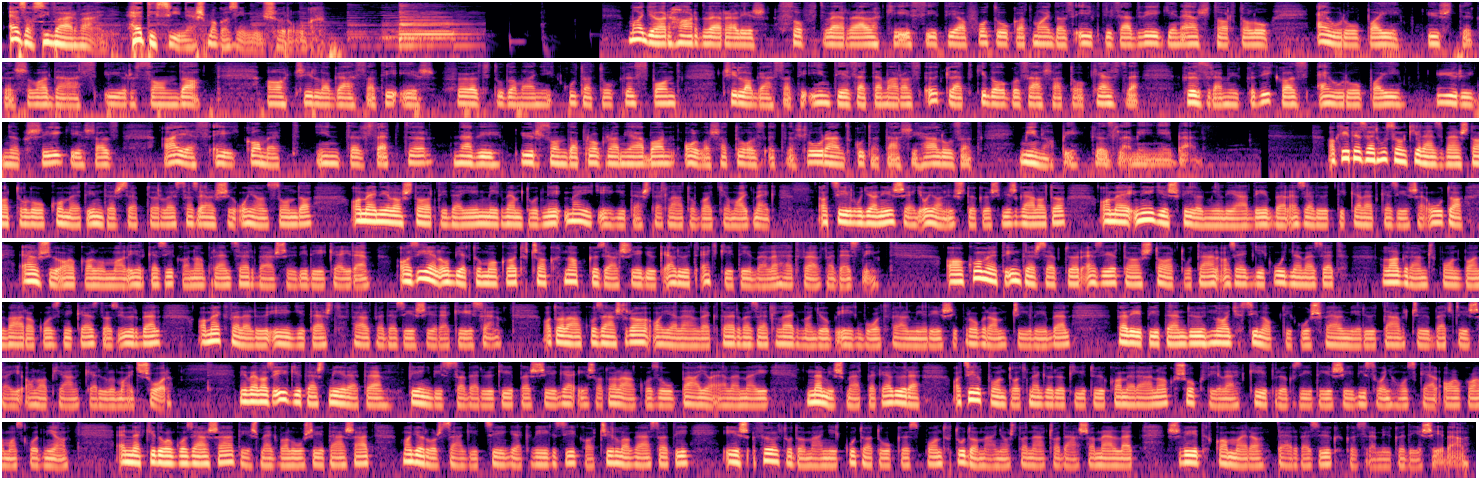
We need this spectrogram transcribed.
Ez a Szivárvány, heti színes magazinműsorunk. Magyar hardverrel és szoftverrel készíti a fotókat majd az évtized végén elstartoló európai üstökös vadász űrszonda. A Csillagászati és Földtudományi Kutatóközpont Csillagászati Intézete már az ötlet kidolgozásától kezdve közreműködik az európai űrügynökség és az ISA Comet Interceptor nevű űrszonda programjában olvasható az Ötves Lóránt kutatási hálózat minapi közleményében. A 2029-ben startoló Comet Interceptor lesz az első olyan szonda, amelynél a start idején még nem tudni, melyik égitestet látogatja majd meg. A cél ugyanis egy olyan üstökös vizsgálata, amely 4,5 milliárd évvel ezelőtti keletkezése óta első alkalommal érkezik a naprendszer belső vidékeire. Az ilyen objektumokat csak napközelségük előtt egy-két évben lehet felfedezni. A Comet Interceptor ezért a start után az egyik úgynevezett Lagrange pontban várakozni kezd az űrben a megfelelő égitest felfedezésére készen. A találkozásra a jelenleg tervezett legnagyobb égbolt felmérési program Csillében felépítendő nagy szinoptikus felmérő távcső becslései alapján kerül majd sor. Mivel az égitest mérete, fényvisszaverő képessége és a találkozó pálya elemei nem ismertek előre, a célpontot megörökítő kamerának sokféle képrögzítési viszonyhoz kell alkalmazkodnia. Ennek kidolgozását és megvalósítását magyarországi cégek végzik a Csillagászati és Földtudományi Kutatóközpont tudományos tanácsadása mellett svéd kamera tervezők közreműködésével.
